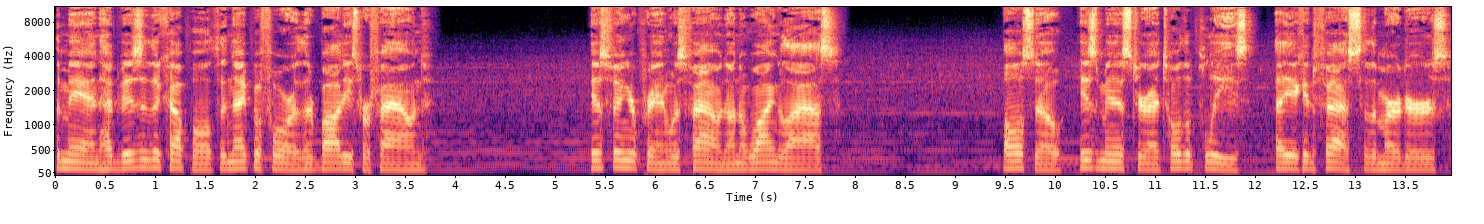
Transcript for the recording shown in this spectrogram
The man had visited the couple the night before their bodies were found. His fingerprint was found on a wine glass. Also, his minister had told the police that he had confessed to the murders.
